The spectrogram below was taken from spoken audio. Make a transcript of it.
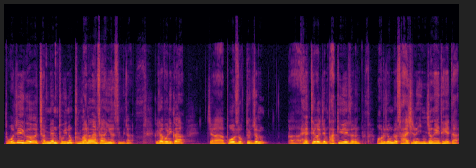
도저히 그 전면 부인은 불가능한 상황이었습니다. 그러다 보니까 자 보석도 좀 어, 혜택을 좀 받기 위해서는 어느 정도 사실은 인정해야 되겠다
